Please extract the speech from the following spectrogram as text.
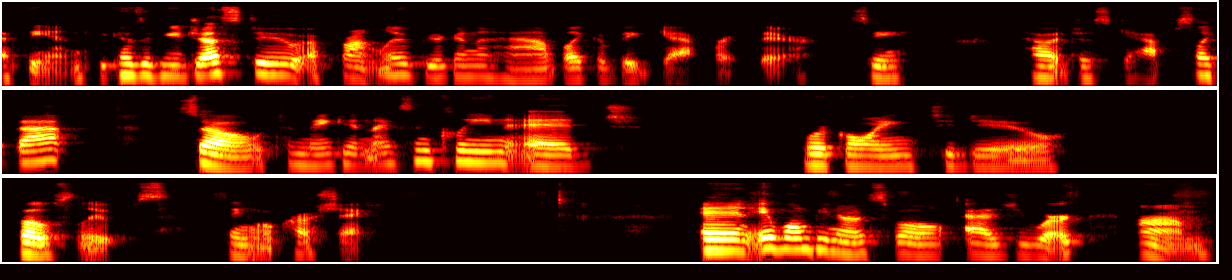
at the end because if you just do a front loop, you're going to have like a big gap right there. See how it just gaps like that? So to make it nice and clean edge, we're going to do both loops, single crochet. And it won't be noticeable as you work, um,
